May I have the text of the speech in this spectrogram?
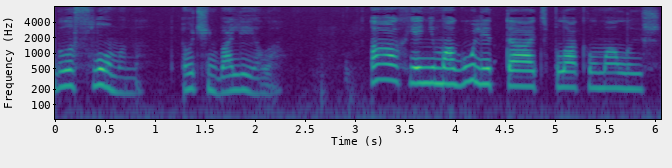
было сломано. очень болело. «Ах, я не могу летать!» – плакал малыш.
